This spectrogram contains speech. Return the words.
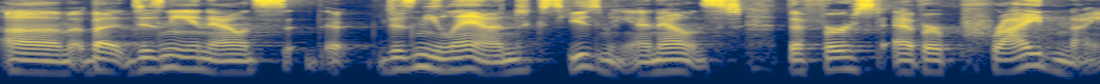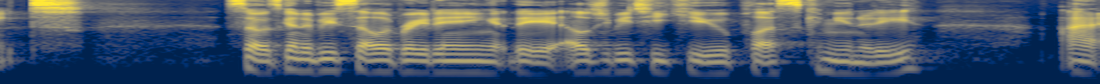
Um, but Disney announced, Disneyland, excuse me, announced the first ever Pride Night. So it's going to be celebrating the LGBTQ plus community, uh,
